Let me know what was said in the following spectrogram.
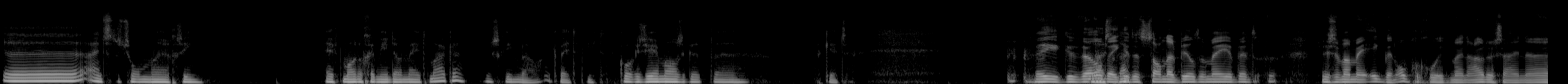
eh, eh, eindstation eh, gezien. Heeft monogamie daarmee te maken? Misschien wel, ik weet het niet. Corrigeer me als ik het eh, verkeerd zeg. Nee, ik wel een beetje het standaardbeeld waarmee je bent, eh, dus waarmee ik ben opgegroeid. Mijn ouders zijn eh,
